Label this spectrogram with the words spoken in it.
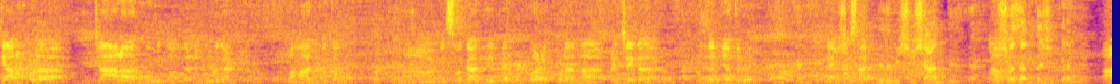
ధ్యానం కూడా చాలా అద్భుతంగా ఉందండి. మూడు గంటలు. మహా అద్భుతం. విశ్వకాంతి పిరమిడ్ వాళ్ళకి కూడా నా ప్రత్యేక కృతజ్ఞతలు. ఇది విశ్వ శాంతి విశ్వ సంతోషి పిరమిడ్. ఆ,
